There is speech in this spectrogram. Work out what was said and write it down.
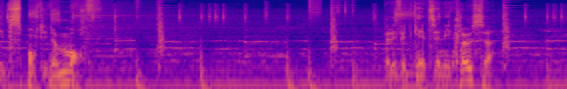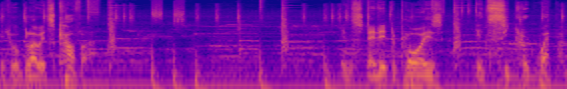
It spotted a moth. But if it gets any closer, it will blow its cover. Instead, it deploys its secret weapon.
